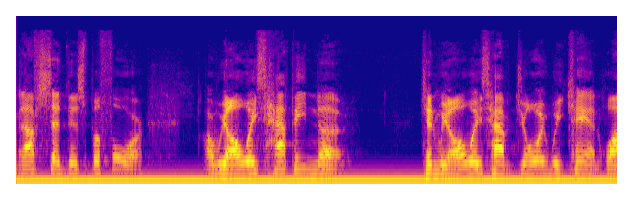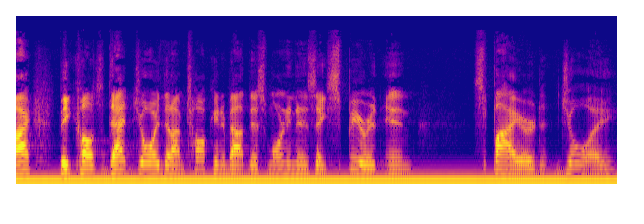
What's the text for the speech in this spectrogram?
And I've said this before. Are we always happy? No. Can we always have joy? We can. Why? Because that joy that I'm talking about this morning is a spirit inspired joy.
